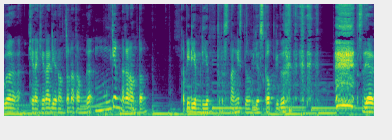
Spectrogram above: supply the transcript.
Gue kira-kira dia nonton atau enggak? Mungkin akan nonton. Tapi diam-diam terus nangis dalam bioskop gitu. Terus dia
